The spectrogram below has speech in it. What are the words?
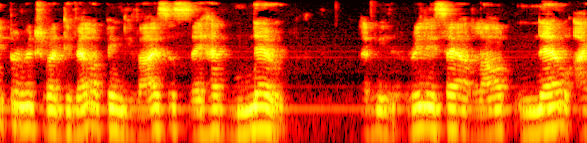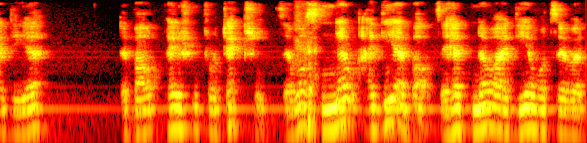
people which were developing devices. They had no, let me really say out loud, no idea about patient protection. There was no idea about. They had no idea what they were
